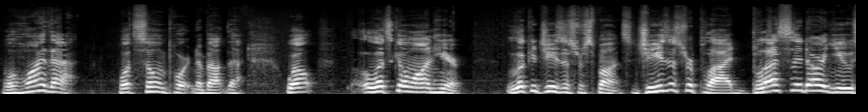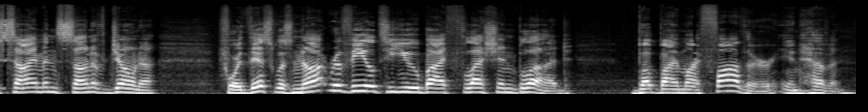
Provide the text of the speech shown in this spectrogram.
Well, why that? What's so important about that? Well, let's go on here. Look at Jesus' response. Jesus replied, Blessed are you, Simon, son of Jonah, for this was not revealed to you by flesh and blood, but by my Father in heaven.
